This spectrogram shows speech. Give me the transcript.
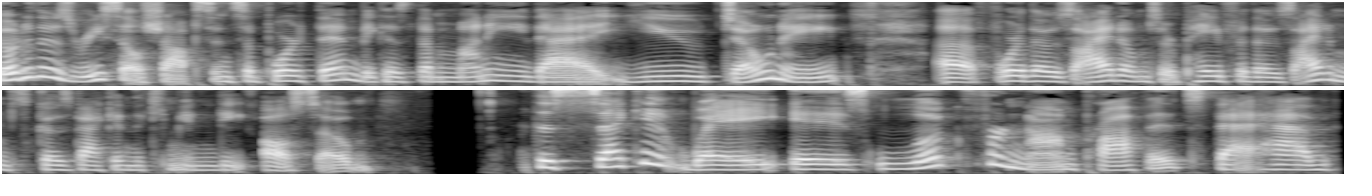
go to those resale shops and support them because the money that you donate uh, for those items or pay for those items goes back in the community also. The second way is look for nonprofits that have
